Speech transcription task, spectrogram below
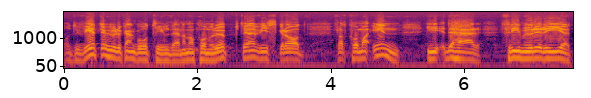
Och du vet ju hur det kan gå till där när man kommer upp till en viss grad för att komma in i det här frimureriet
